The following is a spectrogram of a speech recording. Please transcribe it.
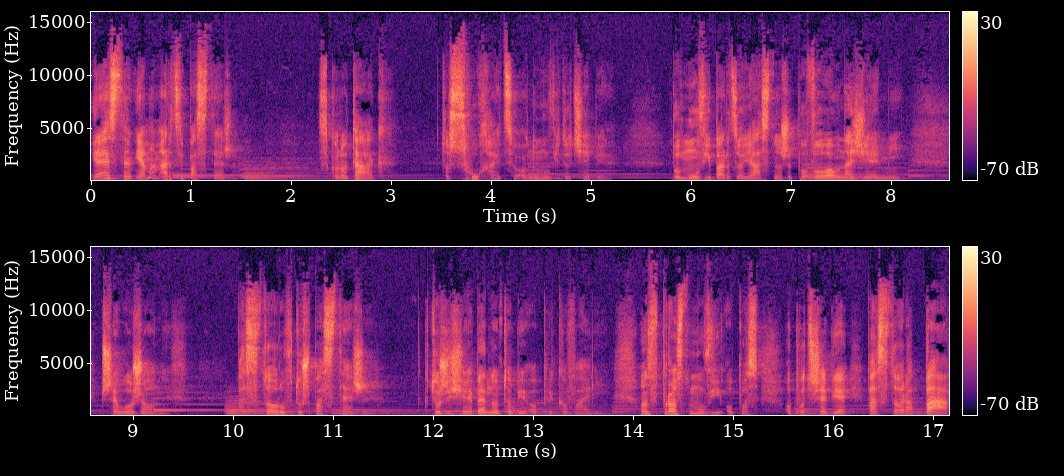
ja, jestem, ja mam arcypasterza. Skoro tak, to słuchaj, co On mówi do Ciebie, bo mówi bardzo jasno, że powołał na ziemi przełożonych, pastorów duszpasterzy, którzy się będą Tobie opiekowali. On wprost mówi o, pos- o potrzebie pastora. Ba,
